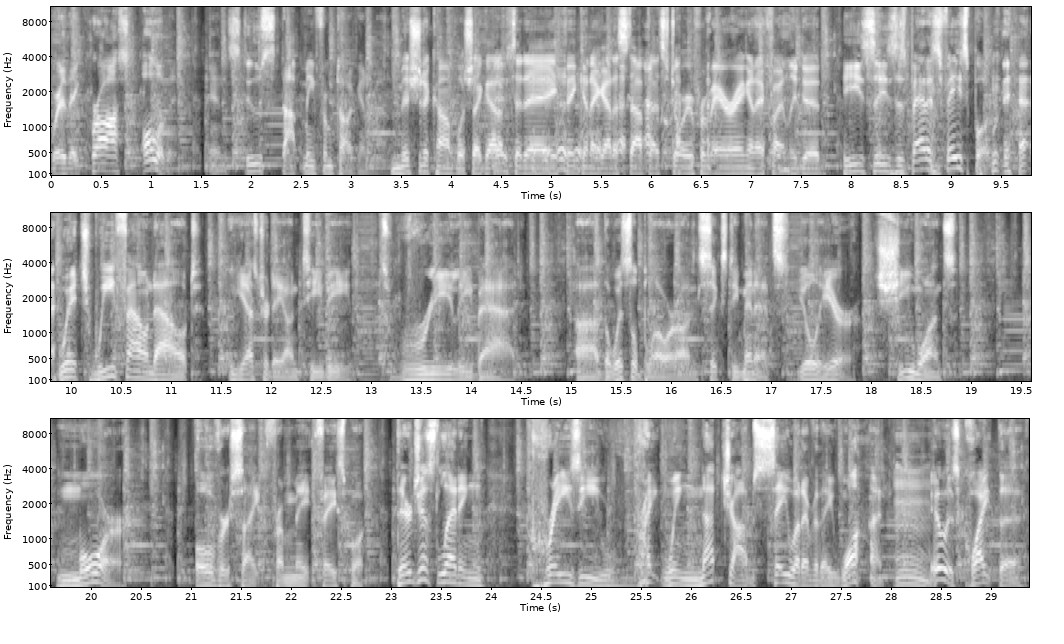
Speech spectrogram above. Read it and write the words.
where they crossed, all of it. And Stu stopped me from talking about it. Mission accomplished. I got up today thinking I got to stop that story from airing, and I finally did. He's, he's as bad as Facebook, which we found out yesterday on TV. It's really bad. Uh, the whistleblower on 60 Minutes, you'll hear, she wants more oversight from ma- Facebook. They're just letting crazy right-wing nut jobs say whatever they want. It was quite the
